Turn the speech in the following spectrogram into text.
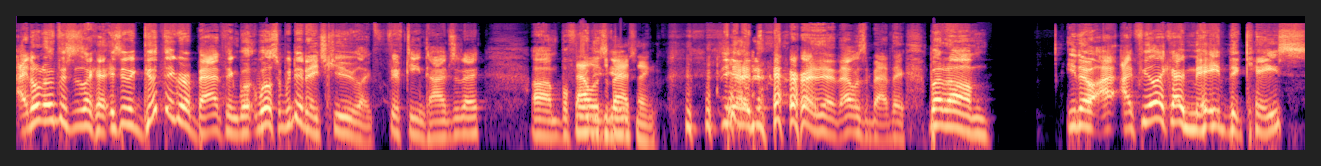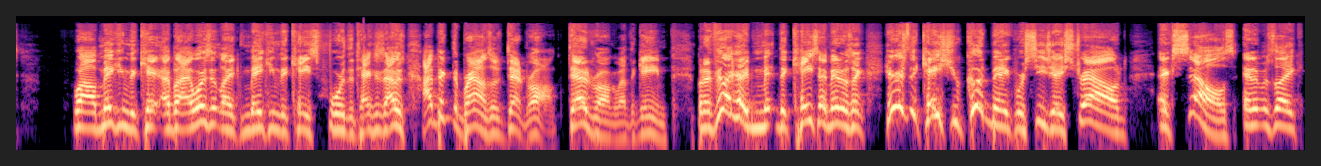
I don't know if this is like a is it a good thing or a bad thing? Wilson, we did HQ like 15 times today. Um, before that was a games. bad thing. yeah, right, yeah, that was a bad thing. But um, you know, I, I feel like I made the case while making the case, but I wasn't like making the case for the Texans. I was, I picked the Browns. I was dead wrong, dead wrong about the game. But I feel like I the case I made was like, here's the case you could make where C.J. Stroud excels, and it was like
